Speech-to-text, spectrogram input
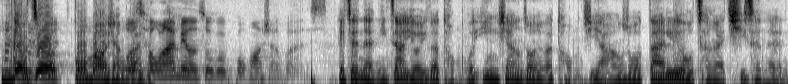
没有做国贸相关我从来没有做过国贸相关的事。哎，真的，你知道有一个统，我印象中有个统计，好像说大概六成还七成的人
